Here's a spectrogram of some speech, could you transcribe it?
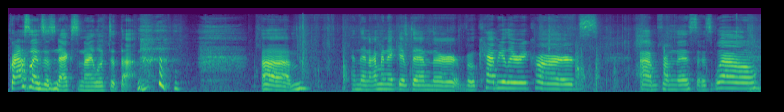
Grasslands is next, and I looked at that. um, and then I'm gonna give them their vocabulary cards um, from this as well.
